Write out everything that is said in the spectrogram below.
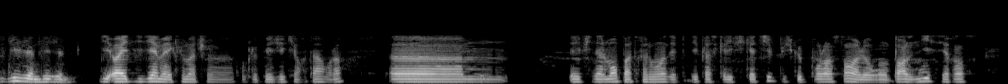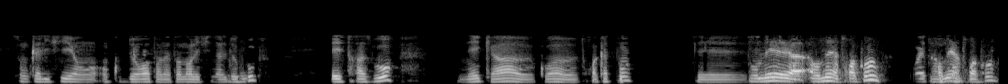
Dixième, dixième. Di- ouais, dixième avec le match contre le PSG qui est en retard, voilà. Euh, et finalement pas très loin des, des places qualificatives, puisque pour l'instant, à l'heure où on parle, Nice et Reims sont qualifiés en, en Coupe d'Europe en attendant les finales de Mhm. coupe, et Strasbourg n'est qu'à euh, quoi euh, 3-4 points. C'est On est, à, on est à trois points. ouais, trois On est à points. trois points.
